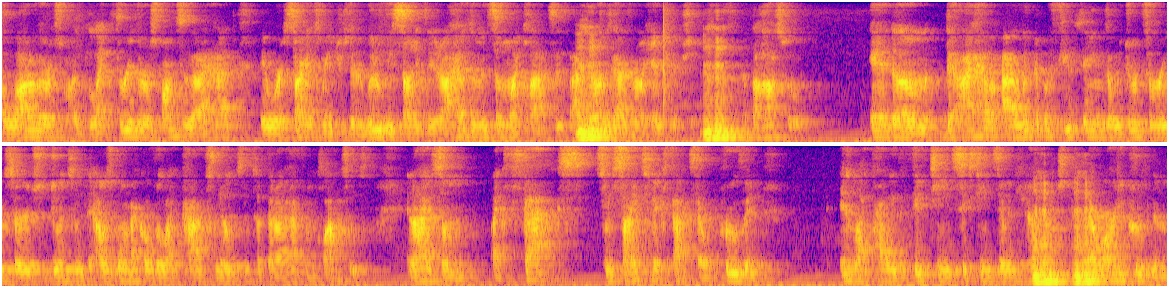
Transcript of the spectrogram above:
a lot of the resp- like three of the responses that I had, they were science majors. They're literally science majors. I have them in some of my classes. I have Mhm. known these guys in my internship Mhm. at the hospital. And um, the, I have I looked up a few things. I was doing some research, doing some. I was going back over like past notes and stuff that I have from classes, and I have some like facts, some scientific facts that were proven in like probably the 15, 16, 1700s Mhm, mhm. that were already proven in the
